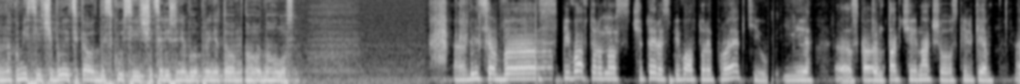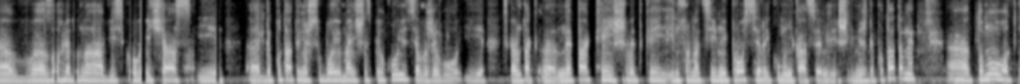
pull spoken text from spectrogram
На комісії чи були цікаві дискусії, чи це рішення було прийнято одноголосно? Е, Дивіться, в співавтор у нас чотири співавтори проєктів, і, е, скажімо так чи інакше, оскільки е, в з огляду на військовий час і е, депутати між собою менше спілкуються вживу, і, скажімо так, е, не такий швидкий інформаційний простір і комунікація між, між депутатами. Е, Тому, от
